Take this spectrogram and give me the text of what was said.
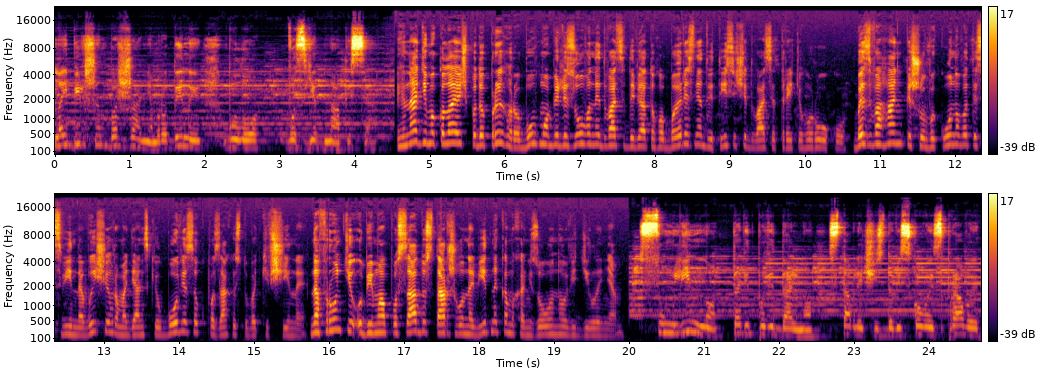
Найбільшим бажанням родини було воз'єднатися. Геннадій Миколаївич Подопригоро був мобілізований 29 березня 2023 року. Без вагань пішов виконувати свій найвищий громадянський обов'язок по захисту батьківщини. На фронті обіймав посаду старшого навідника механізованого відділення. Сумлінно та відповідально ставлячись до військової справи,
